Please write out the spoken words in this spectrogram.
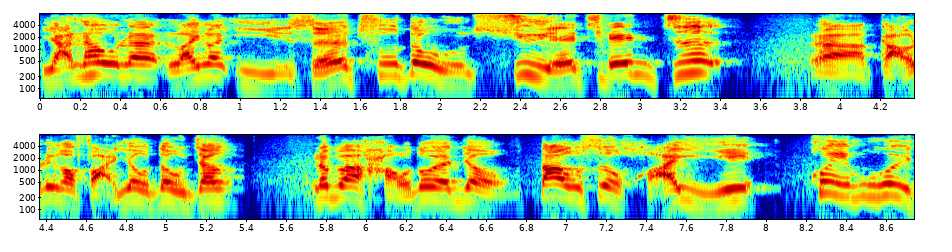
然后呢，来个以蛇出洞，虚而牵之，啊，搞那个反右斗争。那么好多人就倒是怀疑，会不会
